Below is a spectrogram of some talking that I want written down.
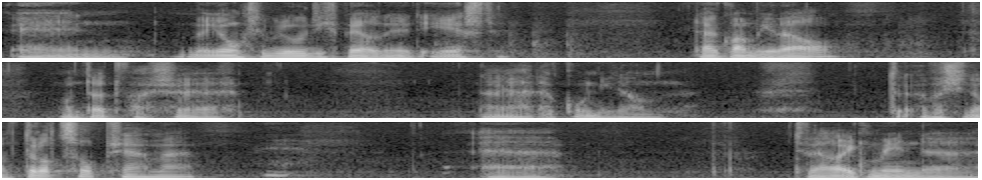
En mijn jongste broer die speelde in het eerste. Daar kwam hij wel. Want dat was, uh, nou ja, daar kon hij dan, daar was hij dan trots op, zeg maar. Ja. Uh, terwijl ik min, uh,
